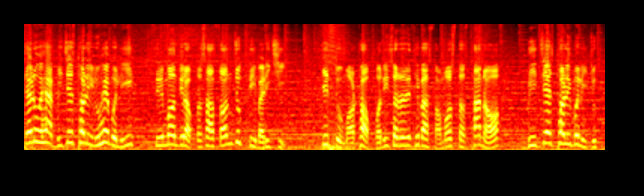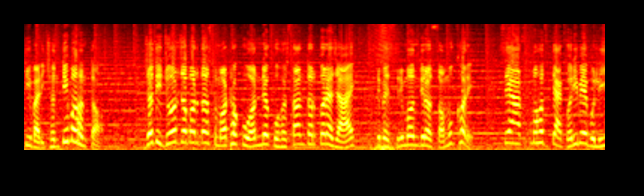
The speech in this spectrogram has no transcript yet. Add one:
ତେଣୁ ଏହା ବିଜେସ୍ଥଳୀ ନୁହେଁ ବୋଲି ଶ୍ରୀମନ୍ଦିର ପ୍ରଶାସନ ଯୁକ୍ତି ବାଢ଼ିଛି। କିନ୍ତୁ ମଠ ପରିସରରେ ଥିବା ସମସ୍ତ ସ୍ଥାନ ବିଜେସ୍ଥଳୀ ବୋଲି ଯୁକ୍ତି ବାଢ଼ିଛନ୍ତି ମହନ୍ତ। ଯଦି ଜୋର ଜବରଦସ୍ତ ମଠକୁ ଅନ୍ୟକୁ ହସ୍ତାନ୍ତର କରାଯାଏ ତେବେ ଶ୍ରୀମନ୍ଦିର ସମ୍ମୁଖରେ ସେ ଆତ୍ମହତ୍ୟା କରିବେ ବୋଲି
